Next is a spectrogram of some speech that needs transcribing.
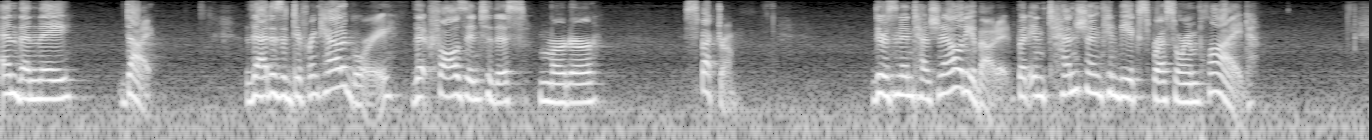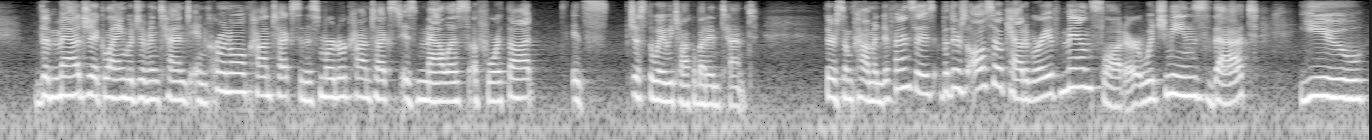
and then they die. That is a different category that falls into this murder spectrum there's an intentionality about it, but intention can be expressed or implied. The magic language of intent in criminal context, in this murder context, is malice aforethought. It's just the way we talk about intent. There's some common defenses, but there's also a category of manslaughter, which means that you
